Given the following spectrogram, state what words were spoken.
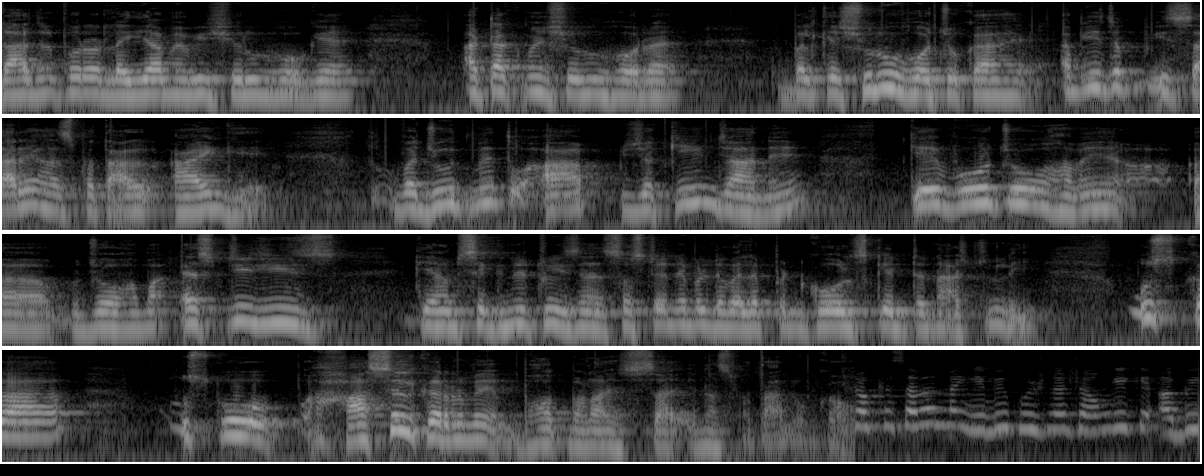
राजनपुर और लैया में भी शुरू हो गया अटक में शुरू हो रहा है, बल्कि शुरू हो चुका है। अब ये जब ये सारे अस्पताल आएँगे तो वजूद में तो आप यकीन जाने कि वो जो हमें आ, जो हम एस के हम सिग्नेटरीज हैं सस्टेनेबल डेवलपमेंट गोल्स के इंटरनेशनली उसका उसको हासिल करने में बहुत बड़ा हिस्सा इन अस्पतालों का डॉक्टर साहब मैं ये भी पूछना चाहूँगी कि अभी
